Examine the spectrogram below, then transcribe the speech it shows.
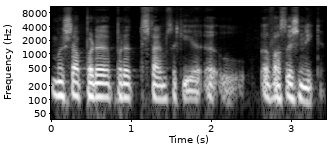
mas só para, para testarmos aqui a, a- a vossa genica.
